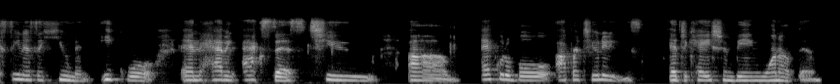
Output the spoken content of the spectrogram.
seen as a human equal and having access to um, equitable opportunities, education being one of them.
